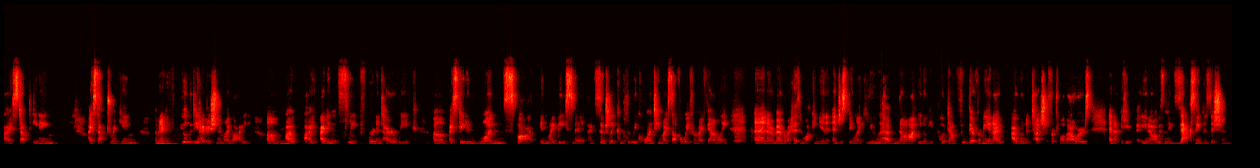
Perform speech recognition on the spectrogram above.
i stopped eating i stopped drinking i mean mm. i could hmm. feel the dehydration in my body um, mm. I, I i didn't sleep for an entire week um, I stayed in one spot in my basement. I essentially completely quarantined myself away from my family. And I remember my husband walking in and just being like, You have not, you know, he put down food there for me and I, I wouldn't have touched it for 12 hours. And he, you know, I was in the exact same position.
